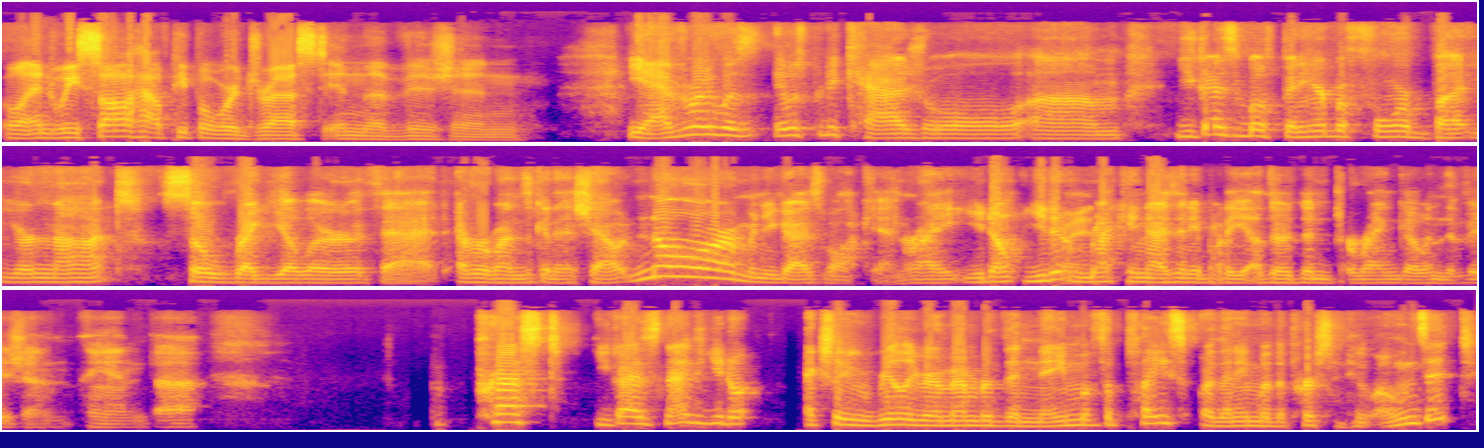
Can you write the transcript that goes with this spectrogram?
well, and we saw how people were dressed in the vision. Yeah, everybody was. It was pretty casual. Um, you guys have both been here before, but you're not so regular that everyone's going to shout "Norm" when you guys walk in, right? You don't. You didn't Right. recognize anybody other than Durango in the vision. And uh, Prest, you guys neither you don't actually really remember the name of the place or the name of the person who owns it.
